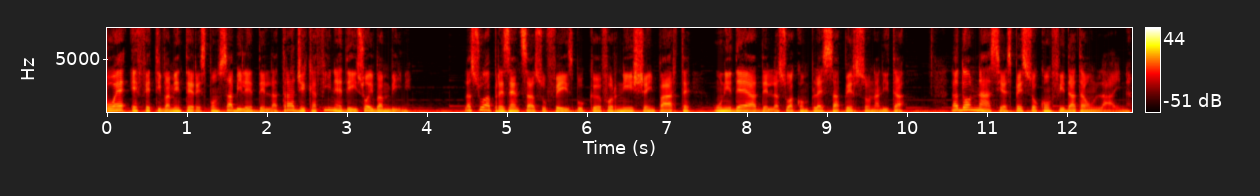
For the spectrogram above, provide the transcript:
o è effettivamente responsabile della tragica fine dei suoi bambini? La sua presenza su Facebook fornisce in parte un'idea della sua complessa personalità. La donna si è spesso confidata online,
